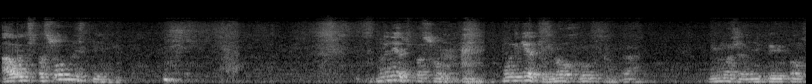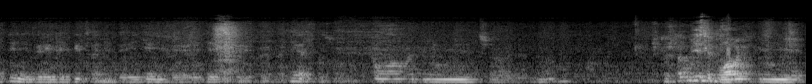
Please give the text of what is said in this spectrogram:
а вот способностей нет. Ну нет способностей, ну нету ног, рук да. Не можем ни переползти, ни перекатиться, ни перейти, ни перелететь, ни перепрыгнуть. Нет способностей. Плавать не умеет человек, да? Что-что? Если плавать не умеет.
